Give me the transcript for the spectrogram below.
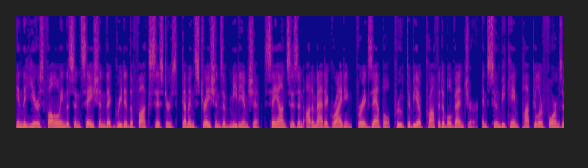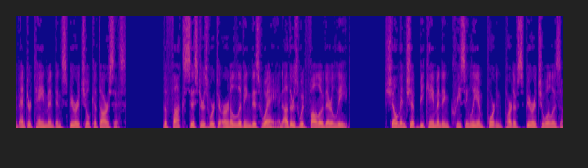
In the years following the sensation that greeted the Fox sisters, demonstrations of mediumship seances and automatic writing, for example proved to be a profitable venture, and soon became popular forms of entertainment and spiritual catharsis. The Fox sisters were to earn a living this way and others would follow their lead. Showmanship became an increasingly important part of spiritualism,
